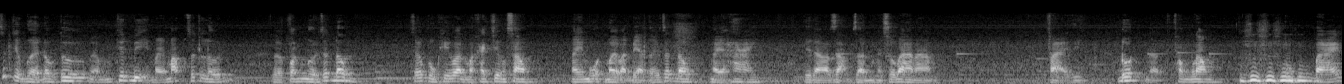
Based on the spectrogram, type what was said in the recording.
rất nhiều người đầu tư thiết bị máy móc rất lớn rồi con người rất đông. Sau cùng khi các bạn mà khai trương xong ngày một mời bạn bè tới rất đông ngày hai thì là giảm dần ngày số 3 là phải gì? Đốt là phong long cúng bái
